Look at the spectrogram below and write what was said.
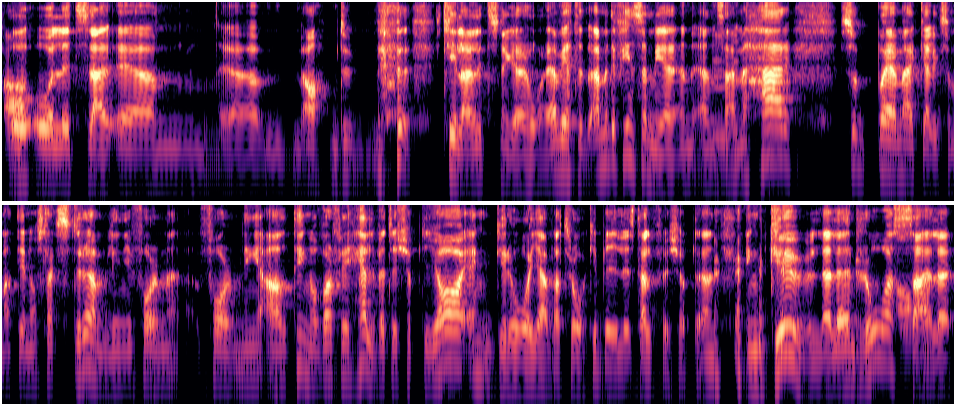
ja. och, och, lite sådär, ähm, ähm, ja, du, killar lite snyggare hår. Jag vet inte, ja, men det finns en mer en, en mm. såhär, men här så börjar jag märka liksom att det är någon slags strömlinjeformning i allting. Och varför i helvete köpte jag en grå jävla tråkig bil istället för att köpa en, en gul eller en rosa ja, eller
